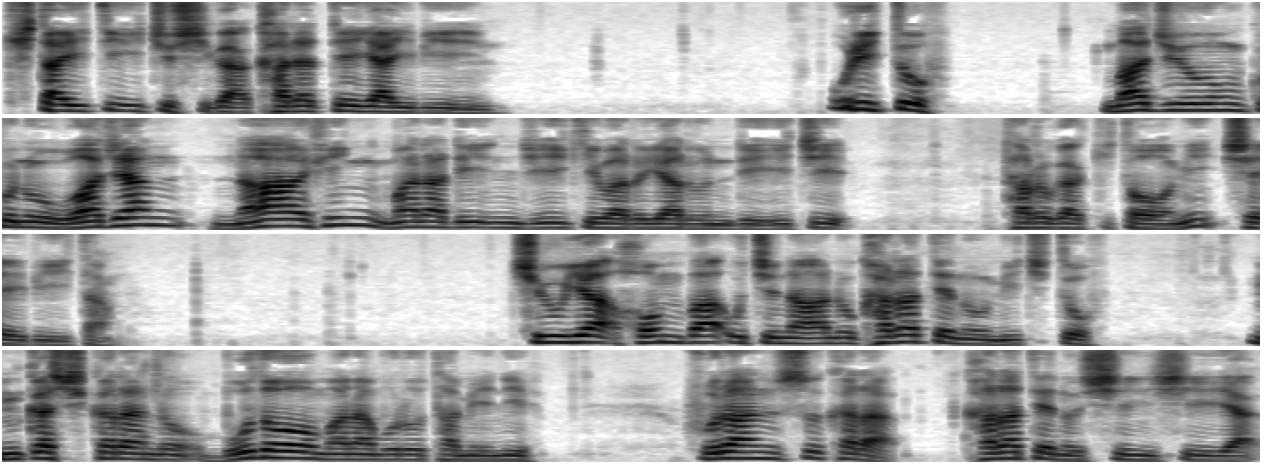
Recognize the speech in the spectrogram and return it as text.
期待ていちゅしが空手やいびん。うりとマジュンクのワジャンナーフィンマナディンジイキワルヤルンディイチタルガキトーミシェイビータン。昼夜本場うちなあの空手の道と昔からの武道を学ぶるためにフランスから空手の紳士や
